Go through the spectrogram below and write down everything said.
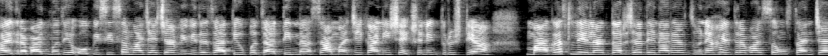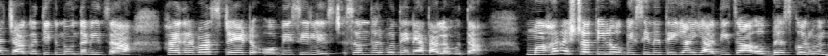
हैदराबादमध्ये ओबीसी समाजाच्या विविध जाती उपजातींना सामाजिक आणि शैक्षणिकदृष्ट्या मागासलेला दर्जा देणाऱ्या जुन्या हैदराबाद संस्थांच्या जागतिक नोंदणीचा हैदराबाद स्टेट ओबीसी लिस्ट संदर्भ देण्यात आला होता. महाराष्ट्रातील ओबीसी नेते या यादीचा अभ्यास करून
